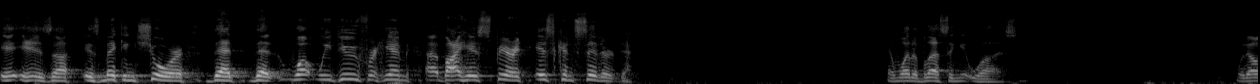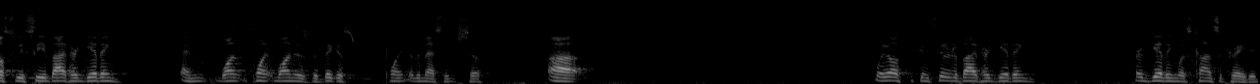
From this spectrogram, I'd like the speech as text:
is uh, is making sure that that what we do for Him uh, by His Spirit is considered. And what a blessing it was. What else do we see about her giving? And one, point one is the biggest point of the message. So, uh, what else considered about her giving? Her giving was consecrated.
